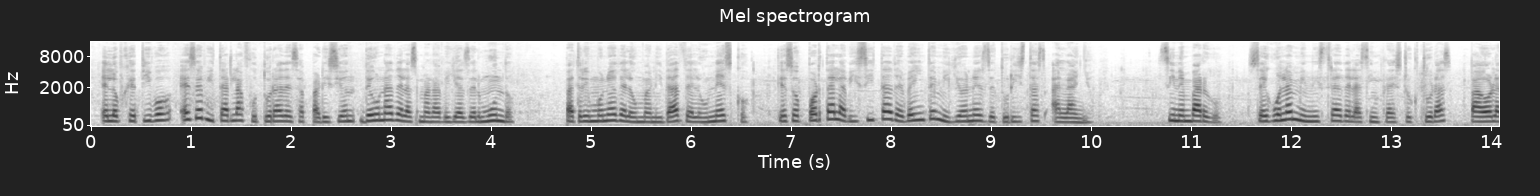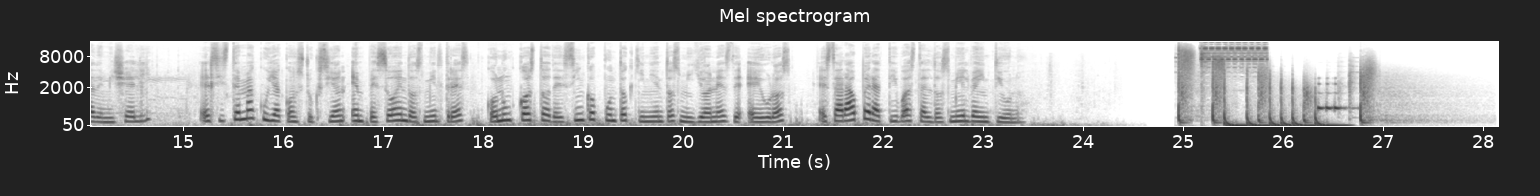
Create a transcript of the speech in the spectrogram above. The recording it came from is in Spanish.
El objetivo es evitar la futura desaparición de una de las maravillas del mundo, Patrimonio de la Humanidad de la UNESCO, que soporta la visita de 20 millones de turistas al año. Sin embargo, según la ministra de las Infraestructuras, Paola de Micheli, el sistema cuya construcción empezó en 2003 con un costo de 5.500 millones de euros estará operativo hasta el 2021.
